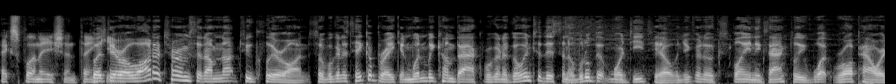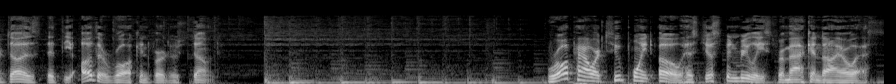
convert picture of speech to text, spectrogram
explanation. Thank But you. But there are a lot of terms that I'm not too clear on. So we're going to take a break. And when we come back, we're going to go into this in a little bit more detail. And you're going to explain exactly what raw power does that the other raw converters don't. Raw Power 2.0 has just been released for Mac and iOS.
